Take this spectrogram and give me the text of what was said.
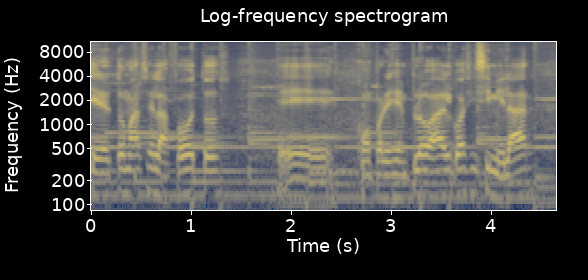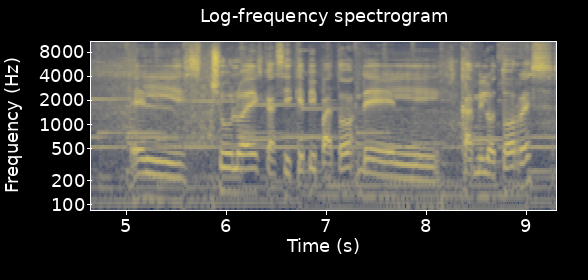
querer tomarse las fotos, eh, como por ejemplo algo así similar, el chulo del cacique Pipatón, del Camilo Torres.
